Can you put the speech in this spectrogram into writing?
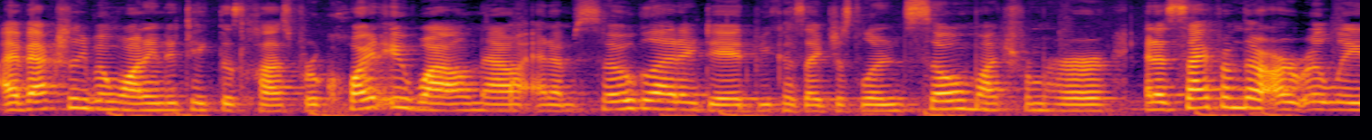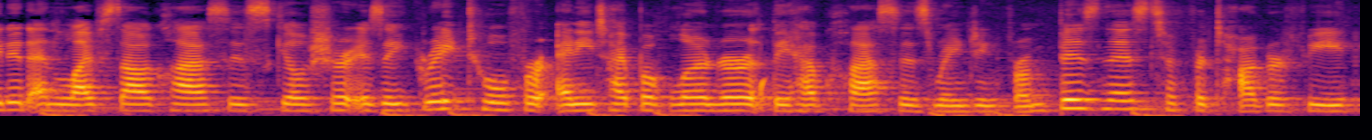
I've actually been wanting to take take this class for quite a while now and I'm so glad I did because I just learned so much from her. And aside from their art related and lifestyle classes, Skillshare is a great tool for any type of learner. They have classes ranging from business to photography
